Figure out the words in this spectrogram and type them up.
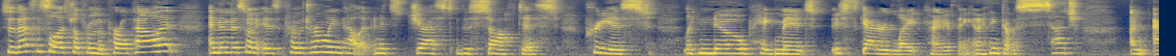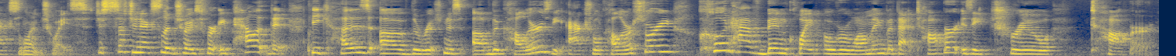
So that's the Celestial from the Pearl palette, and then this one is from the Tourmaline palette, and it's just the softest, prettiest, like no pigment, scattered light kind of thing. And I think that was such an excellent choice. Just such an excellent choice for a palette that, because of the richness of the colors, the actual color story, could have been quite overwhelming, but that topper is a true topper.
